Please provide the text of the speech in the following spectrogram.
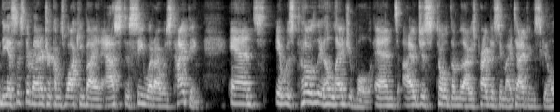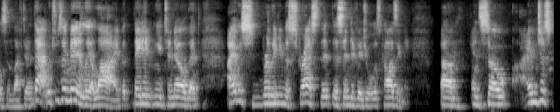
the assistant manager comes walking by and asks to see what I was typing. And it was totally illegible. And I just told them that I was practicing my typing skills and left it at that, which was admittedly a lie, but they didn't need to know that I was relieving the stress that this individual was causing me. Um, and so I'm just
